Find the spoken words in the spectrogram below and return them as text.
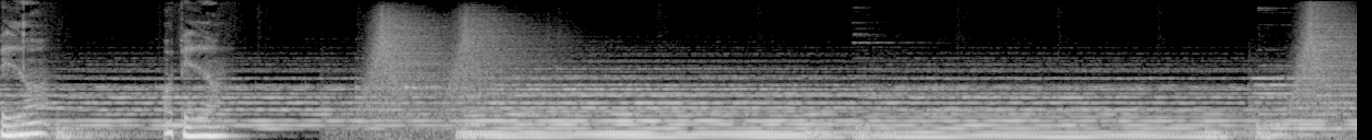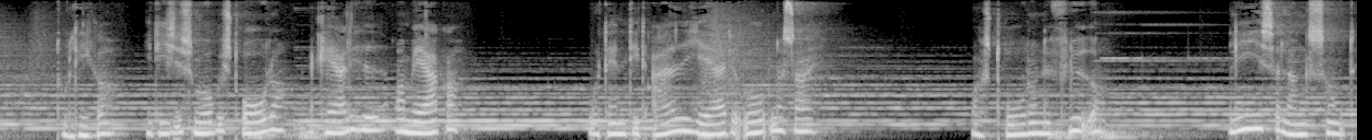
bedre og bedre. Du ligger i disse smukke stråler af kærlighed og mærker, hvordan dit eget hjerte åbner sig, og strålerne flyder lige så langsomt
